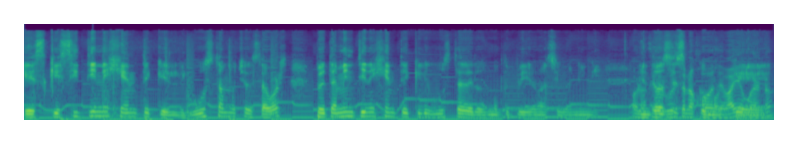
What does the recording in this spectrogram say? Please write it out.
es que sí tiene gente que le gusta mucho de Star Wars, pero también tiene gente que le gusta de los multiplayer masivo en línea. O lo que les gustan los juegos de como Bioware, que- ¿no?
